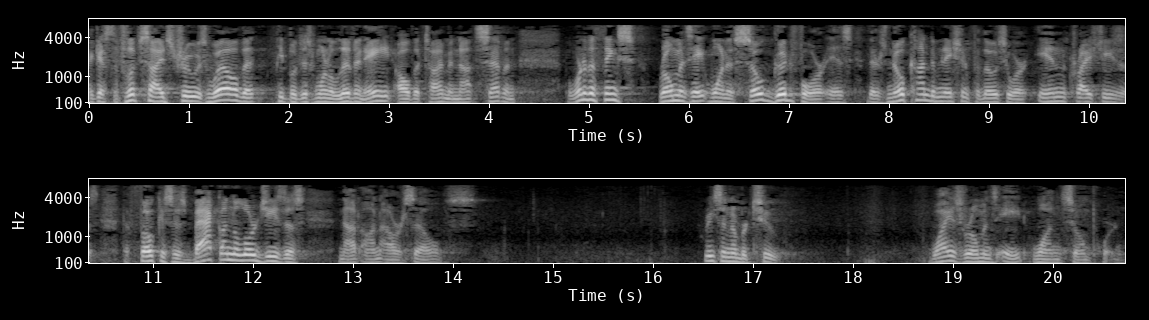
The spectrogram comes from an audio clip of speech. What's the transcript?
I guess the flip side's true as well, that people just want to live in 8 all the time and not 7. But one of the things Romans 8:1 is so good for is there's no condemnation for those who are in Christ Jesus. The focus is back on the Lord Jesus, not on ourselves. Reason number 2. Why is Romans 8:1 so important?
